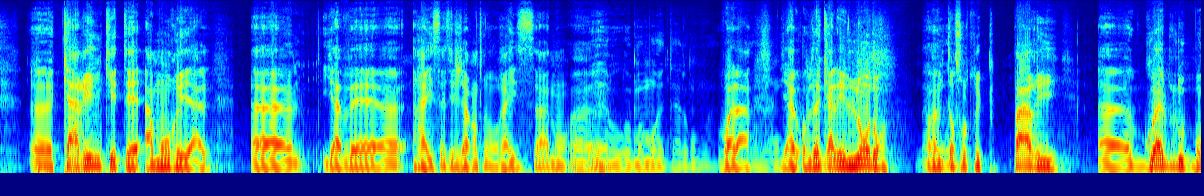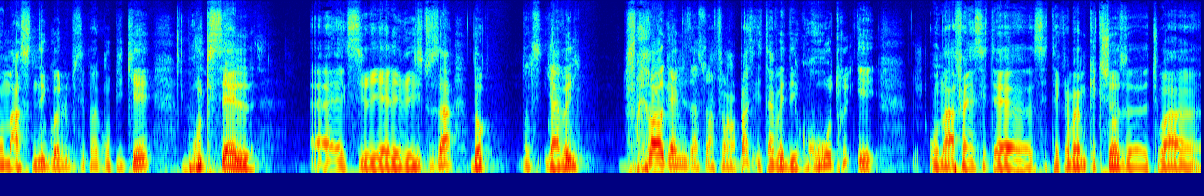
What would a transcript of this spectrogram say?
euh, Karine qui était à Montréal. Euh, Il y avait Raïssa qui est déjà rentrée. Raïssa, non. Ouais, au moment où était à Londres. voilà. Y avait- on devait caler Londres en Bah, même temps sur le truc. Paris, Guadeloupe, bon, Martinique, Guadeloupe, c'est pas compliqué. Bruxelles, avec Cyrielle et Régis, tout ça. Donc, donc, il y avait une vraie organisation à faire en place et tu avais des gros trucs et on a, enfin, c'était, euh, c'était quand même quelque chose, euh, tu vois, euh,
